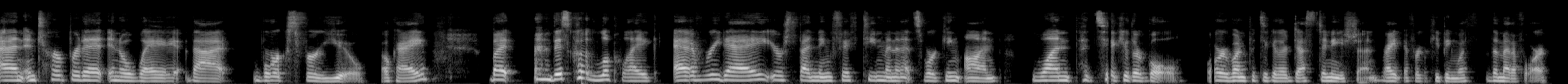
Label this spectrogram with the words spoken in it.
and interpret it in a way that works for you. Okay. But this could look like every day you're spending 15 minutes working on one particular goal or one particular destination, right? If we're keeping with the metaphor.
